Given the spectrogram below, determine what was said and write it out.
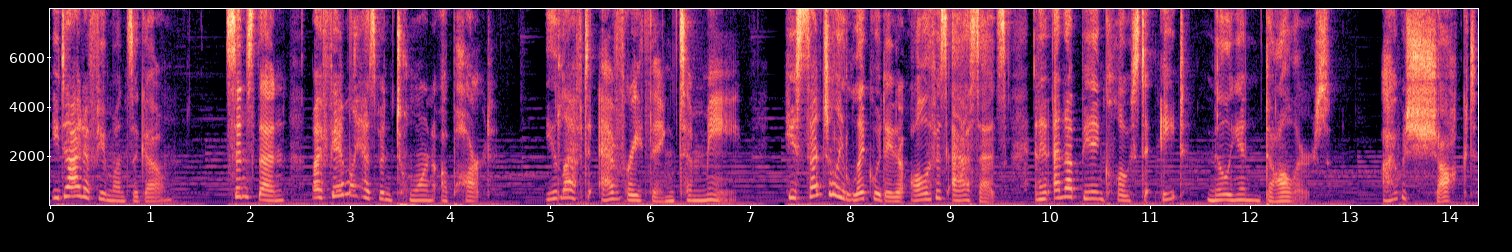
He died a few months ago, since then, my family has been torn apart. He left everything to me. He essentially liquidated all of his assets, and it ended up being close to $8 million. I was shocked.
